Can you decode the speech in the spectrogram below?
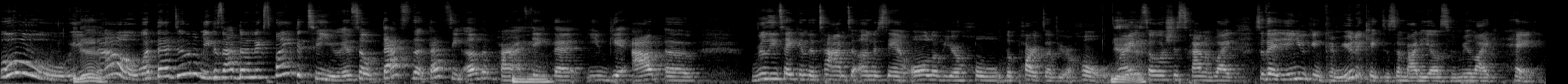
ooh, you Yeah. know what that do to me, cause I've done explained it to you, and so that's the that's the other part I Mm-hmm. think that you get out of really taking the time to understand all of your whole the parts of your whole Yeah. right so it's just kind of like so that then you can communicate to somebody else and be like hey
